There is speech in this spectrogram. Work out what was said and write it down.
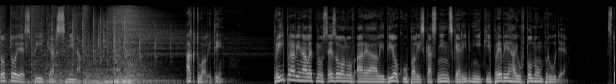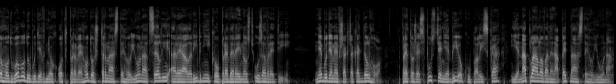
Toto je speaker Snina. Aktuality. Prípravy na letnú sezónu v areáli biokúpaliska Sninské rybníky prebiehajú v plnom prúde. Z toho dôvodu bude v dňoch od 1. do 14. júna celý areál rybníkov pre verejnosť uzavretý. Nebudeme však čakať dlho, pretože spustenie biokúpaliska je naplánované na 15. júna.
